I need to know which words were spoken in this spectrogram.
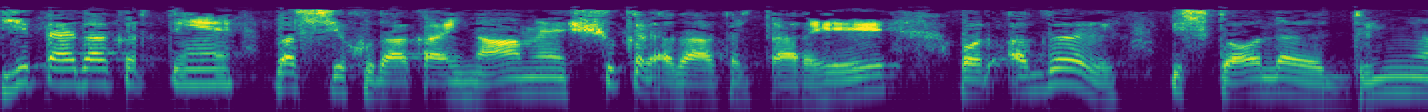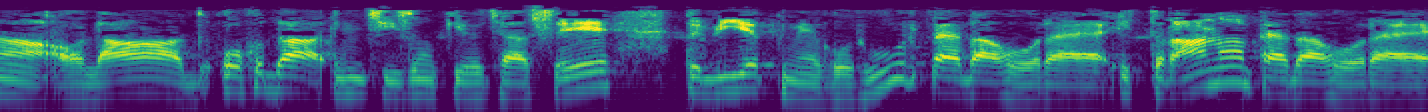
یہ پیدا کرتے ہیں بس یہ خدا کا انعام ہے شکر ادا کرتا رہے۔ اور اگر اس دولت دنیا اولاد عہدہ ان چیزوں کی وجہ سے طبیعت میں غرور پیدا ہو رہا ہے اترانا پیدا ہو رہا ہے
